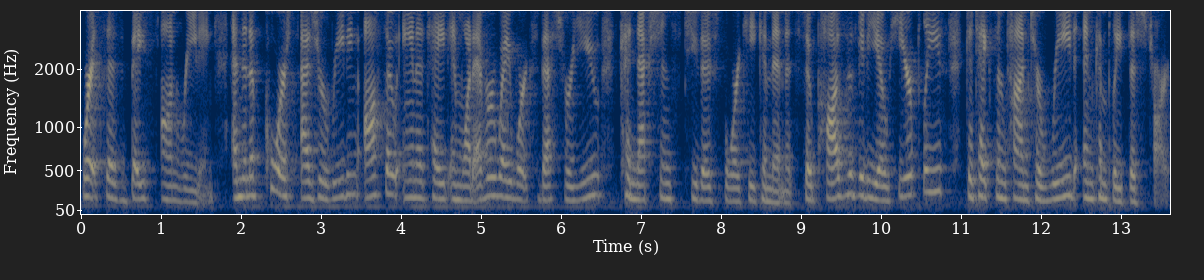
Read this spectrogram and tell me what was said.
where it says based on reading. And then of course, as you're reading, also annotate in whatever way works best for you, connections to those four key commitments. So pause the video here, please, to take some time to read and complete this chart.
